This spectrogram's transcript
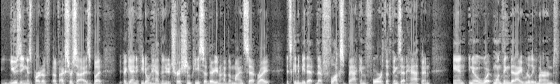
using as part of, of exercise. But again, if you don't have the nutrition piece of there, you don't have the mindset right, it's going to be that that flux back and forth of things that happen. And you know what? One thing that I really learned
